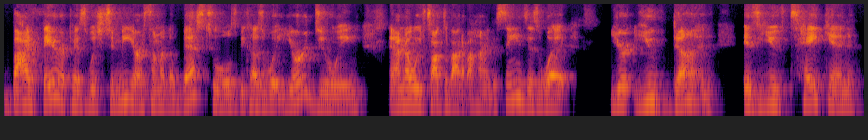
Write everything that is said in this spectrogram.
by therapists, which to me are some of the best tools because what you're doing, and I know we've talked about it behind the scenes, is what you're you've done is you've taken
